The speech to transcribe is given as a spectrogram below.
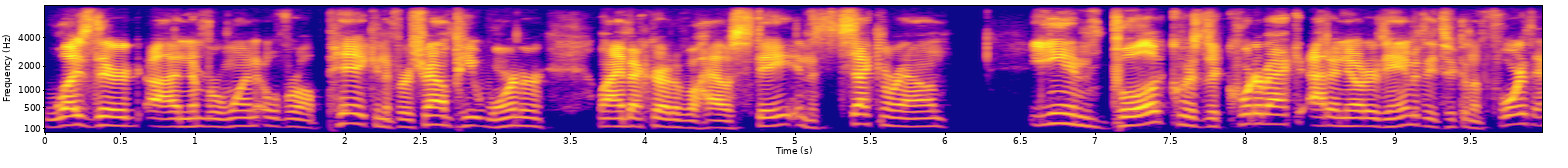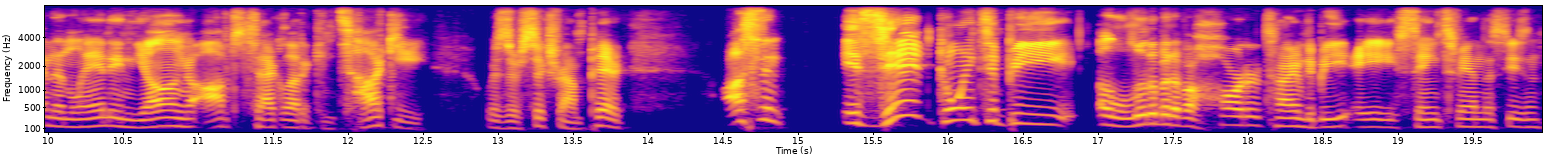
was their uh, number one overall pick in the first round. Pete Werner, linebacker out of Ohio State. In the second round, Ian Book was the quarterback out of Notre Dame, but they took in the fourth. And then Landon Young, off to tackle out of Kentucky, was their sixth round pick. Austin, is it going to be a little bit of a harder time to be a Saints fan this season?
